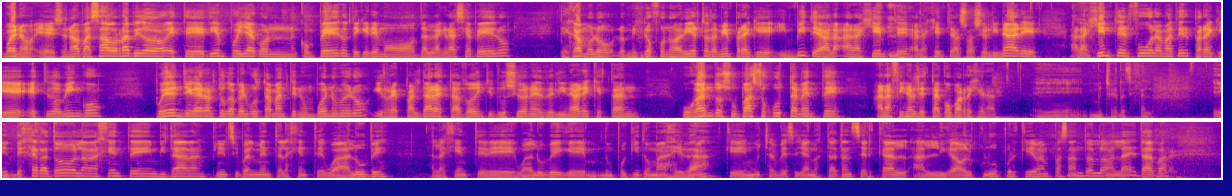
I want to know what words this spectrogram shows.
Bueno, eh, se nos ha pasado rápido este tiempo ya con, Pedro. Te queremos dar las gracias, Pedro. Dejamos los micrófonos abiertos también para que invite a la, gente, a la gente de la Asociación Linares, a la gente del fútbol amateur para que este domingo puedan llegar al Tucapel Bustamante en un buen número y respaldar a estas dos instituciones de Linares que están jugando su paso justamente a la final de esta Copa Regional. Eh, muchas gracias, Carlos. Eh, dejar a toda la gente invitada, principalmente a la gente de Guadalupe, a la gente de Guadalupe que de un poquito más edad, que muchas veces ya no está tan cerca al, ligado al club porque van pasando las la etapas,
